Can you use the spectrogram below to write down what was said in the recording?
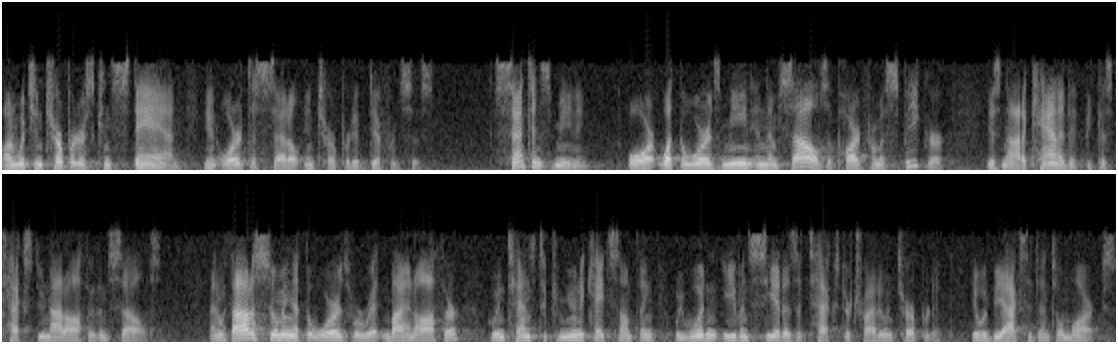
on which interpreters can stand in order to settle interpretive differences. Sentence meaning, or what the words mean in themselves apart from a speaker, is not a candidate because texts do not author themselves. And without assuming that the words were written by an author who intends to communicate something, we wouldn't even see it as a text or try to interpret it. It would be accidental marks.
